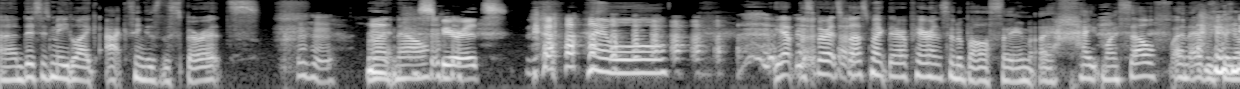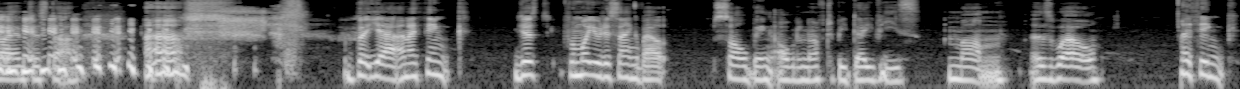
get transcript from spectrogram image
and this is me like acting as the spirits right now. Spirits. hey Yep, the spirits first make their appearance in a bar scene. I hate myself and everything I have just done. Um, but yeah, and I think just from what you were just saying about Sol being old enough to be Davy's mum as well, I think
